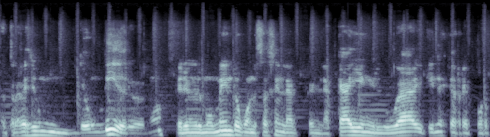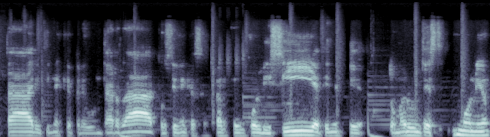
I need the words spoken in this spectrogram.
a través de un, de un vidrio, ¿no? Pero en el momento cuando estás en la, en la calle, en el lugar y tienes que reportar, y tienes que preguntar datos, tienes que acercarte a un policía, tienes que tomar un testimonio,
